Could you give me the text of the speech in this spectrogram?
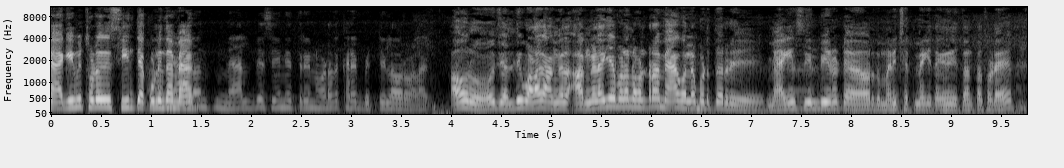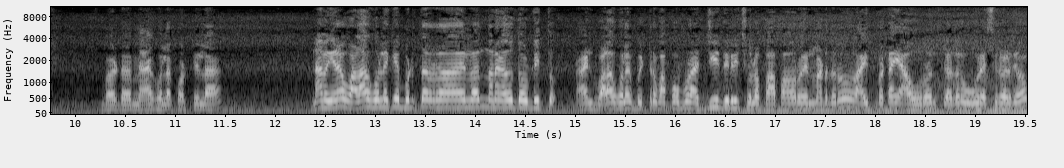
ಮ್ಯಾಗಿ ಬಿ ಥೋಡೆ ಸೀನ್ ತೆಕೊಂಡಿದ್ದ ಮ್ಯಾಗ್ ಮ್ಯಾಲ್ ಬಿ ಸೀನ್ ಇತ್ರಿ ನೋಡೋದ್ ಖರೆ ಬಿಟ್ಟಿಲ್ಲ ಅವ್ರ ಒಳಗೆ. ಅವರು ಜಲ್ದಿ ಒಳಗ ಅಂಗಳ ಅಂಗಳಗೆ ಬಿಡಲ್ಲ ಹೊಂಟ್ರ ಮ್ಯಾಗ್ ಹೊಲ ಬಿಡ್ತಾರ್ರಿ. ಮ್ಯಾಗಿನ ಸೀನ್ ಬಿ ಇರತ್ತೆ ಅವ್ರದ್ದು ಮನಿ ಛತ್ ಮ್ಯಾಗಿ ತೆಗೆದಿತ್ತಂತ ಥೋಡೆ. ಬಟ್ ಮ್ಯಾಗ ಹೊಲ ಕೊಟ್ಟಿಲ್ಲ. ನಮಗೇನೋ ಒಳಗೆ ಹೊಲಕ್ಕೆ ಬಿಡ್ತಾರ ಇಲ್ಲ ಅಂತ ನನಗೆ ಅದು ದೊಡ್ಡಿತ್ತು. ಆ್ಯಂಡ್ ಒಳಗೆ ಹೊಲಕ್ಕೆ ಬಿಟ್ಟರು ಪಾಪ ಒಬ್ಬರು ಅಜ್ಜಿ ಇದ್ರಿ, ಚಲೋ ಪಾಪ ಅವರು ಏನು ಮಾಡಿದ್ರು? ಆಯ್ತು ಬಟ ಯಾವ ಊರು ಅಂತ ಕೇಳಿದ್ರು, ಊರ ಹೆಸರು ಹೇಳಿದೆವು.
